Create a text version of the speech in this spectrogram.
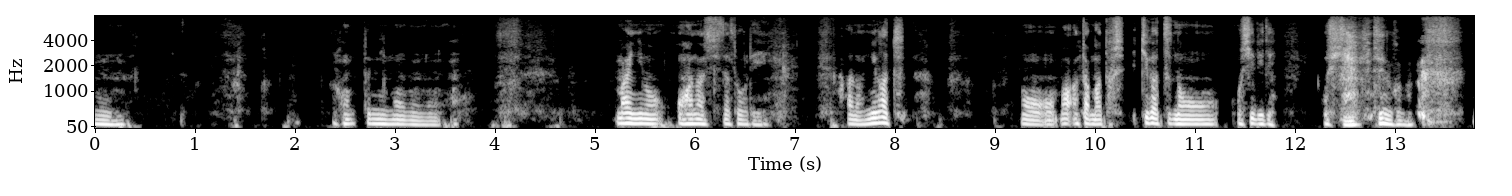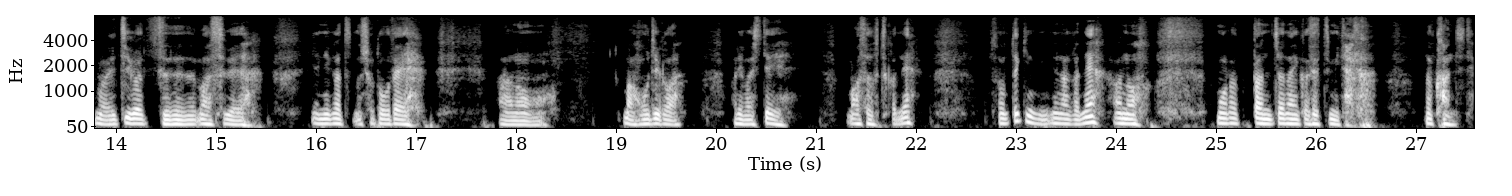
うん。本当にもう、前にもお話しした通り、あの、2月の、まあ、頭と1月のお尻で、お尻っていうのかな。まあ、1月末で、2月の初頭で、あの、まあ、法事がありまして、まあ、朝2日ね。その時にね、なんかね、あの、もらったんじゃないか説みたいなの感じで、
